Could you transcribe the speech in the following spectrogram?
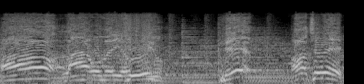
好，来，我们有请，停，好，这位。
